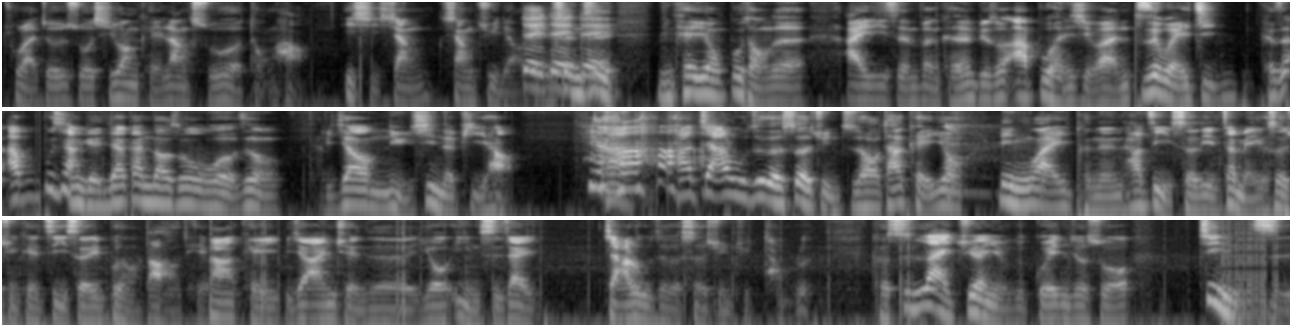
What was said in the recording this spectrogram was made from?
出来，就是说希望可以让所有的同好一起相相聚聊天，对对对，甚至你可以用不同的 ID 身份，可能比如说阿布很喜欢织围巾，可是阿布不想给人家看到说我有这种。比较女性的癖好，那他加入这个社群之后，他可以用另外可能他自己设定，在每个社群可以自己设定不同的大头贴，他可以比较安全的有隐私在加入这个社群去讨论。可是赖居然有个规定，就是说禁止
